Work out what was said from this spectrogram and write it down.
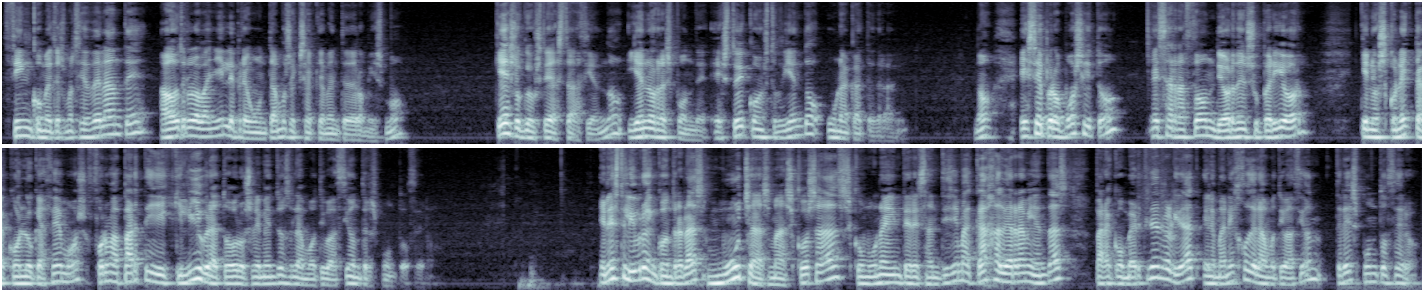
Cinco metros más adelante, a otro albañil le preguntamos exactamente de lo mismo. ¿Qué es lo que usted está haciendo? Y él nos responde, estoy construyendo una catedral. ¿No? Ese propósito, esa razón de orden superior que nos conecta con lo que hacemos, forma parte y equilibra todos los elementos de la motivación 3.0. En este libro encontrarás muchas más cosas, como una interesantísima caja de herramientas para convertir en realidad el manejo de la motivación 3.0.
